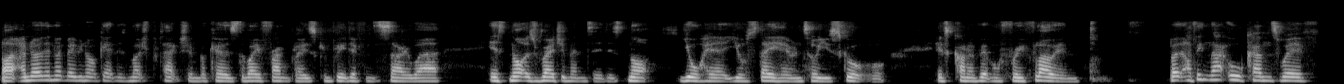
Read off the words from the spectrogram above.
Like I know they're not maybe not getting as much protection because the way Frank plays is completely different to Sarri, where it's not as regimented. It's not you're here, you'll stay here until you score. It's kind of a bit more free flowing. But I think that all comes with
